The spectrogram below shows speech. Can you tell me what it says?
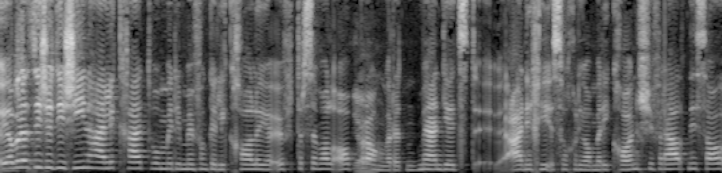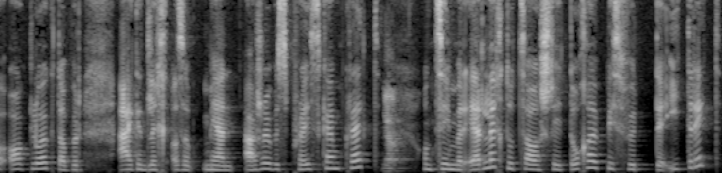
Ja, aber das ist ja die Scheinheiligkeit, die wir im Evangelikalen ja öfters einmal anprangern. Und wir haben jetzt äh, eigentlich so ein bisschen amerikanische Verhältnisse an, angeschaut, aber eigentlich, also wir haben auch schon über das Praisecamp geredet. Ja. Und sind wir ehrlich, du zahlst dort doch etwas für den Eintritt.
